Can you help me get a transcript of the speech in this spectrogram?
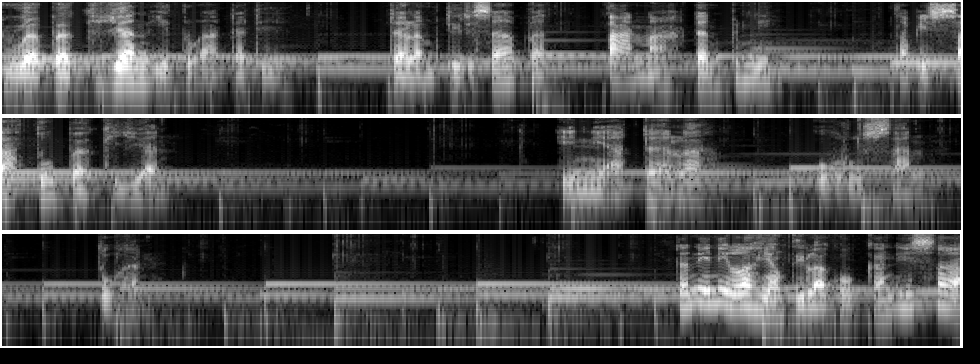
Dua bagian itu ada di dalam diri sahabat, tanah dan benih. Tapi satu bagian ini adalah urusan Tuhan. Dan inilah yang dilakukan Isa.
